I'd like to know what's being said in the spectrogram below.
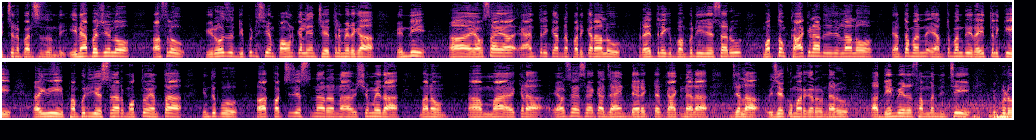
ఇచ్చిన పరిస్థితి ఉంది. ఈ నేపథ్యంలో అసలు ఈరోజు డిప్యూటీ సీఎం పవన్ కళ్యాణ్ చేతుల మీదుగా ఎన్ని వ్యవసాయ యాంత్రీకరణ పరికరాలు రైతులకి పంపిణీ చేశారు? మొత్తం కాకినాడ జిల్లాలో ఎంతమంది ఎంతమంది రైతులకి ఇవి పంపిణీ చేస్తున్నారు మొత్తం ఎంత ఇందుకు ఖర్చు చేస్తున్నారు అన్న విషయం మీద మనం మా ఇక్కడ వ్యవసాయ శాఖ జాయింట్ డైరెక్టర్ కాకినాడ జిల్లా విజయ్ కుమార్ గారు ఉన్నారు. ఆ, దీని మీద సంబంధించి ఇప్పుడు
